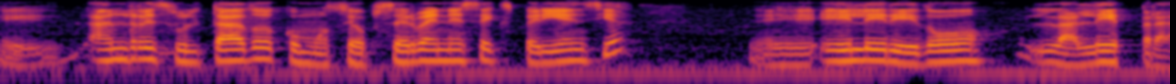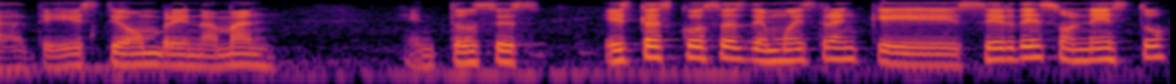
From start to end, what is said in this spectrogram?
eh, han resultado, como se observa en esa experiencia, eh, él heredó la lepra de este hombre Namán. Entonces, estas cosas demuestran que ser deshonesto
